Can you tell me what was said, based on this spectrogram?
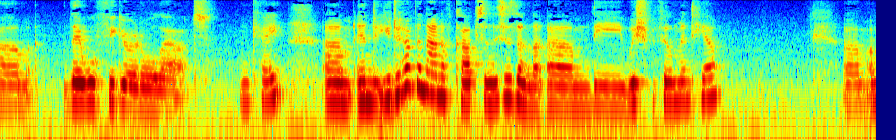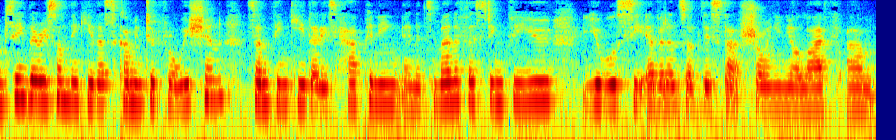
Um, they will figure it all out okay um, and you do have the nine of cups and this is the um, the wish fulfillment here um, I'm seeing there is something here that's coming to fruition, something here that is happening and it's manifesting for you. You will see evidence of this start showing in your life um,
